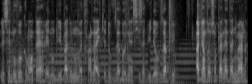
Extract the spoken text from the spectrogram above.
Laissez-nous vos commentaires et n'oubliez pas de nous mettre un like et de vous abonner si cette vidéo vous a plu. A bientôt sur Planète Animal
